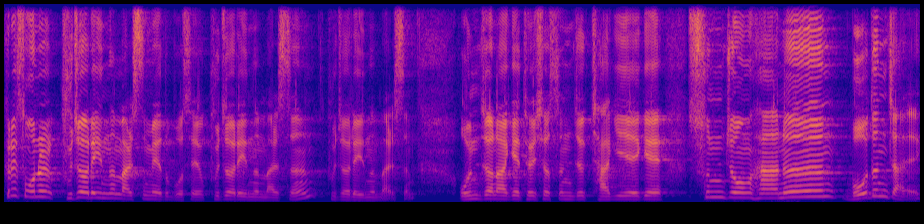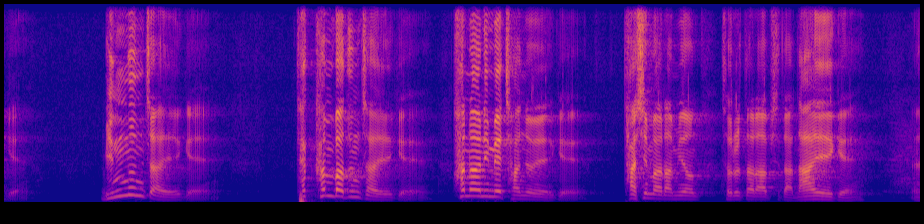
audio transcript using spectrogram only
그래서 오늘 구절에 있는 말씀에도 보세요. 구절에 있는 말씀, 구절에 있는 말씀. 온전하게 되셨은즉 자기에게 순종하는 모든 자에게 믿는 자에게 택함 받은 자에게 하나님의 자녀에게 다시 말하면 저를 따라합시다. 나에게 에,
